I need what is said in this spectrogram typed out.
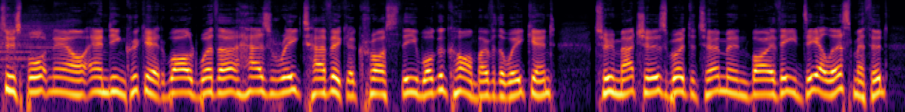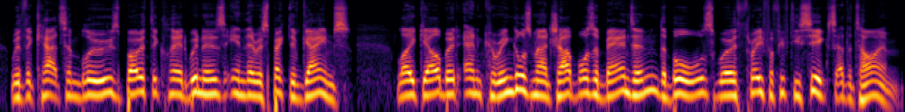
To sport now, and in cricket, wild weather has wreaked havoc across the Wagga Comp over the weekend. Two matches were determined by the DLS method, with the Cats and Blues both declared winners in their respective games. Lake Albert and Kooringal's matchup was abandoned. The Bulls were 3 for 56 at the time.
